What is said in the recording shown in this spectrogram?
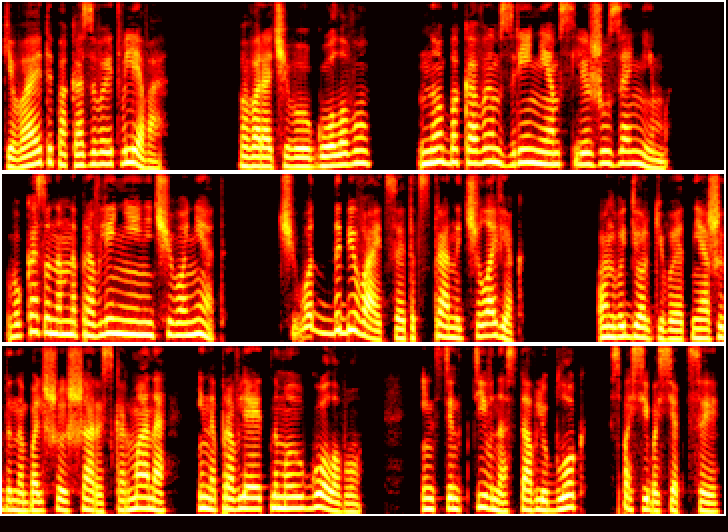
кивает и показывает влево. Поворачиваю голову, но боковым зрением слежу за ним. В указанном направлении ничего нет. Чего добивается этот странный человек? Он выдергивает неожиданно большой шар из кармана и направляет на мою голову. Инстинктивно ставлю блок «Спасибо секции».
